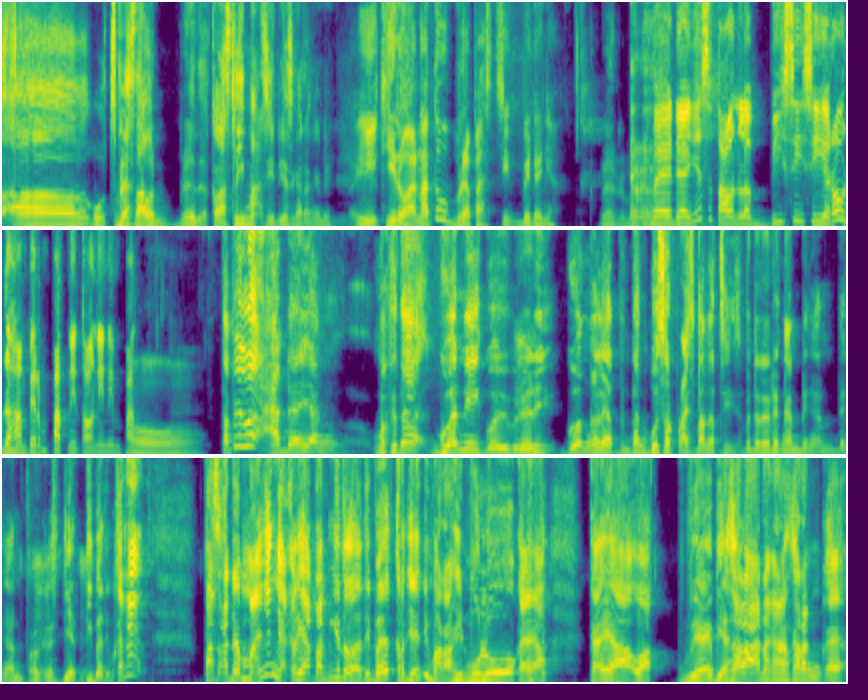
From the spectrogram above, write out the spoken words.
eh, 11 tahun. Berarti kelas 5 sih dia sekarang ini. Hi- Hirohana tuh berapa sih bedanya? Bedanya setahun lebih sih si Hero udah hampir 4 nih tahun ini 4. Oh. Tapi lo ada yang maksudnya gue nih gue pribadi gue ngelihat tentang gue surprise banget sih sebenarnya dengan dengan dengan progres dia. Tiba-tiba karena pas ada emaknya nggak kelihatan gitu loh. Tiba-tiba kerjanya dimarahin mulu kayak kayak wak ya biasalah anak-anak sekarang kayak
